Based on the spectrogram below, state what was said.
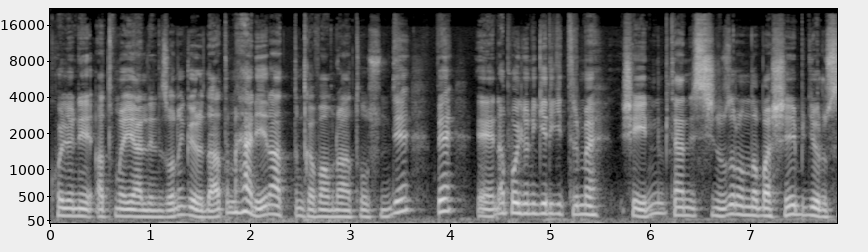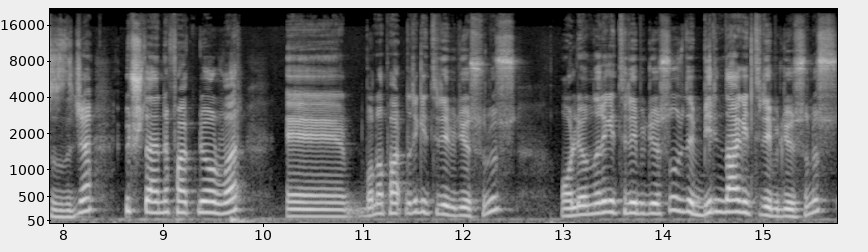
koloni atma yerlerinizi ona göre dağıttım. Her yere attım kafam rahat olsun diye. Ve e, Napolyon'u geri getirme şeyinin bir tane işiniz var. Onunla başlayabiliyoruz hızlıca. 3 tane farklı yol var. E, Bonaparte'ları getirebiliyorsunuz. Orlean'ları getirebiliyorsunuz. Bir de birini daha getirebiliyorsunuz.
